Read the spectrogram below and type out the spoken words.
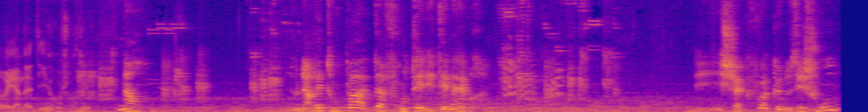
Rien à dire aujourd'hui? Non. Nous n'arrêtons pas d'affronter les ténèbres. Et chaque fois que nous échouons,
